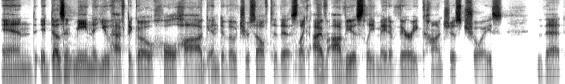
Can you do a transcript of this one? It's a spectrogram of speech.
And it doesn't mean that you have to go whole hog and devote yourself to this. Like I've obviously made a very conscious choice that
